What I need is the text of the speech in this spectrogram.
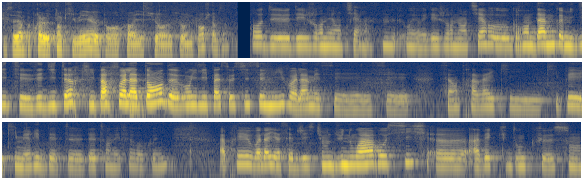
Vous savez à peu près le temps qu'il met euh, pour travailler sur, sur une planche comme ça? Oh, de, des journées entières. Oui, oui, des journées entières. Aux grandes dames, comme il dit, de ses éditeurs qui parfois l'attendent. Bon, il y passe aussi ses nuits, voilà, mais c'est un travail qui, qui, paie et qui mérite d'être en effet reconnu. Après, voilà, il y a cette gestion du noir aussi, euh, avec donc son,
